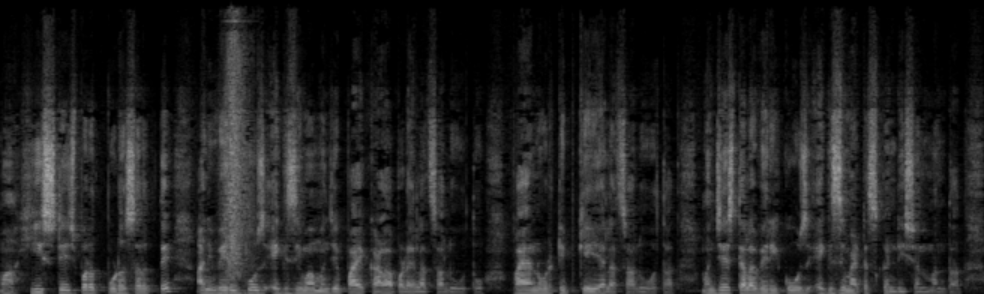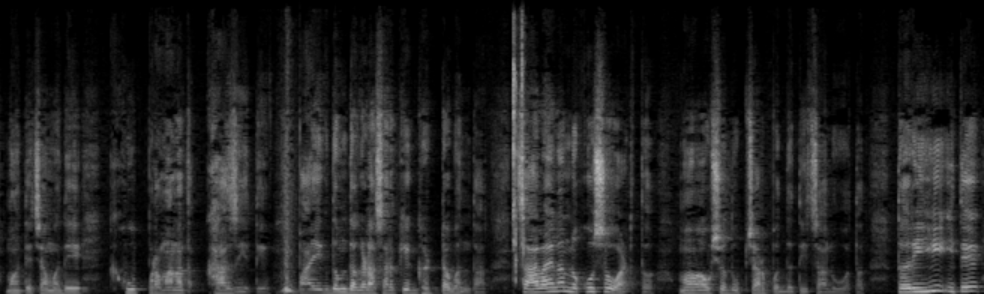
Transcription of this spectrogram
मग ही स्टेज परत पुढं सरकते आणि व्हेरिकोज एक्झिमा म्हणजे पाय काळा पडायला चालू होतो. पायांवर टिपके यायला चालू होतात. म्हणजेच त्याला व्हेरिकोज एक्झिमॅटस कंडिशन म्हणतात. मग त्याच्यामध्ये खूप प्रमाणात खाज येते. पाय एकदम दगडासारखे घट्ट बनतात. चालायला नकोसं वाटतं. मग औषध उपचार पद्धती चालू होतात. तरीही इथे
